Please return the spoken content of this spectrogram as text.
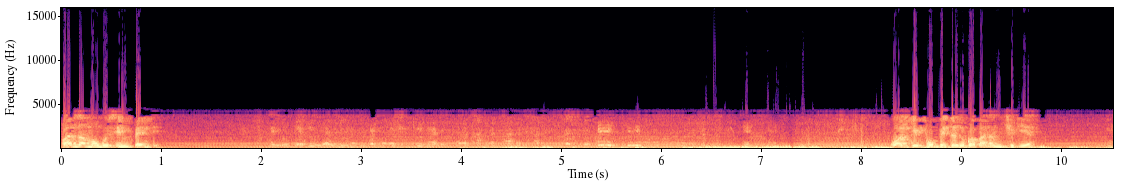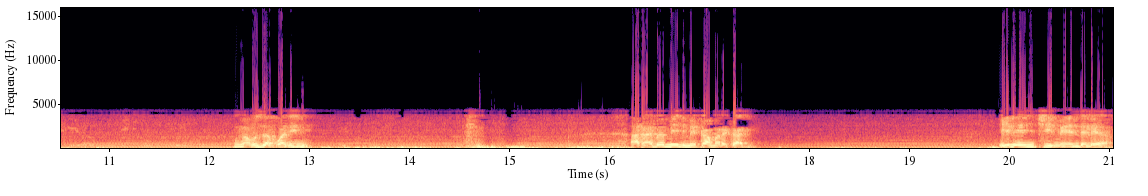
Kwanza mungu simpendi. Kwa kifupi tu ni kwamba namchukia. Ngamuza kwa nini? Akaambia mii nimekaa marekani. Ile nchi imeendelea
